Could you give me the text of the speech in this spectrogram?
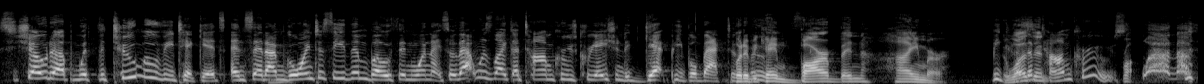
showed up with the two movie tickets and said, "I'm going to see them both in one night." So that was like a Tom Cruise creation to get people back to but the it movie. became Barbenheimer. Because it wasn't of Tom Cruise. Well, not,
